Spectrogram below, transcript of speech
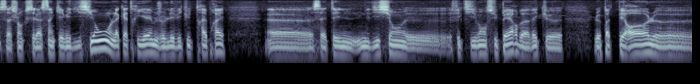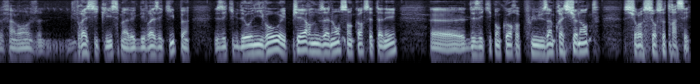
sachant que c'est la cinquième édition, la quatrième, je l'ai vécu de très près. Euh, ça a été une, édition euh, effectivement superbe avec euh, le pas de Pérol, enfin bon, du vrai cyclisme avec des vraies équipes, des équipes de haut niveau. Et Pierre nous annonce encore cette année des équipes encore plus impressionnantes sur, sur ce tracé.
